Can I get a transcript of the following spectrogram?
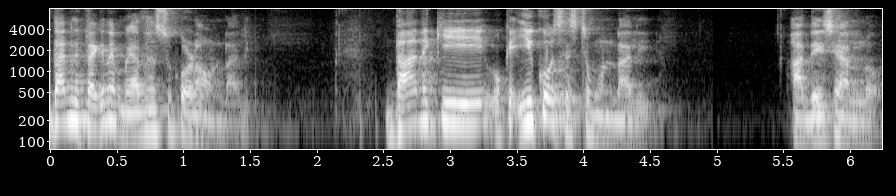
దానికి తగిన మేధస్సు కూడా ఉండాలి. దానికి ఒక ఈకో సిస్టమ్ ఉండాలి ఆ దేశాల్లో.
